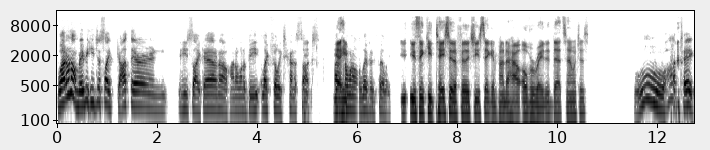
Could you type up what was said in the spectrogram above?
Well, I don't know. Maybe he just like got there and he's like, I don't know. I don't want to be like Philly kind of sucks. Yeah, I he- don't want to live in Philly. you, you think he tasted a philly cheesesteak and found out how overrated that sandwich is Ooh, hot take.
